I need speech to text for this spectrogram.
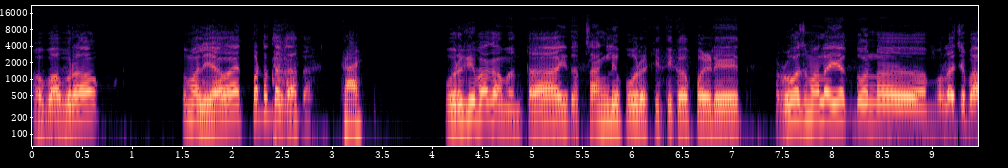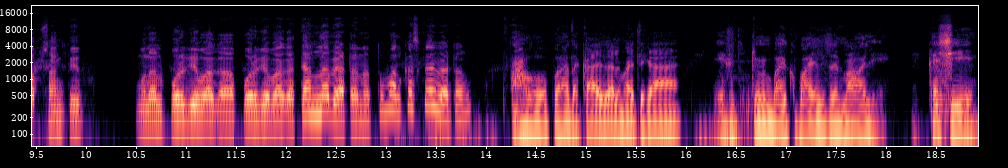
अहो बाबूराव तुम्हाला या वयात पटत का आता? काय? पोरगी बघा म्हणता इथं चांगले पोरं किती का पडलेत रोज मला एक दोन अं, मुलाचे बाप सांगतात. मुलाला पोरगी बघा पोरगी बघा त्यांना भेटा ना तुम्हाला कसं काय भेटा हो पण आता काय झालं माहिती का? एक तुम्ही बायको पाहिलीच आहे मावाली कशी? आहे?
